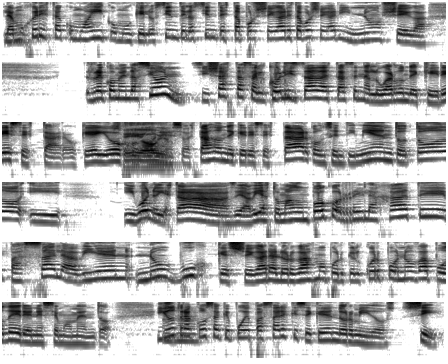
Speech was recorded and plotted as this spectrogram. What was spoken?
La mujer está como ahí, como que lo siente, lo siente, está por llegar, está por llegar y no llega. Recomendación, si ya estás alcoholizada, estás en el lugar donde querés estar, ¿ok? Ojo Sí, con obvio. eso. Estás donde querés estar, consentimiento, todo, y, y bueno, y estás, habías tomado un poco, relájate, pasala bien, no busques llegar al orgasmo porque el cuerpo no va a poder en ese momento. Y otra cosa que puede pasar es que se queden dormidos, sí.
